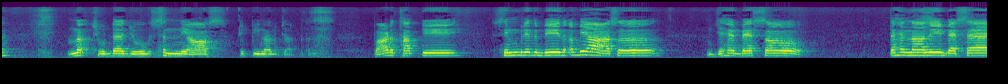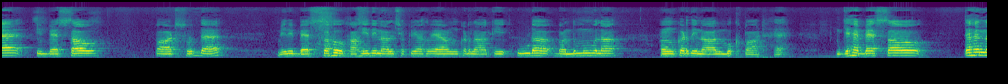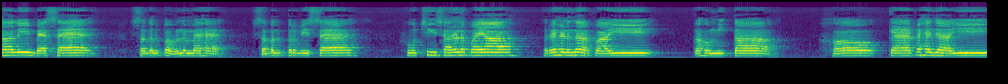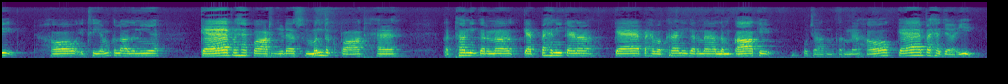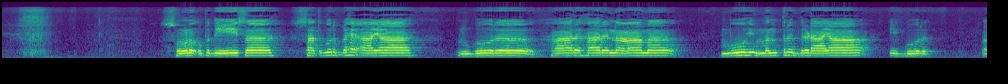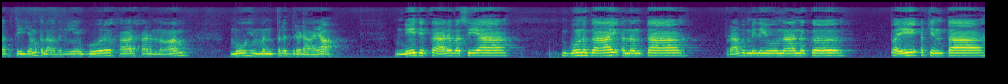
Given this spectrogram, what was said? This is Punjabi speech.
ਨਾ ਛੋੜੈ ਜੋਗ ਸੰਨਿਆਸ। ਟਿੱਪੀ ਨਾਲ ਉਚਾਰਨ ਕਰਨਾ। ਪੜ ਥਾਕੇ ਸਿਮ੍ਰਿਤ ਵੇਦ ਅਭਿਆਸ। ਜਹ ਬੈਸੋ ਤਹ ਨਾਲੇ ਬੈਸੈ, ਇਹ ਬੈਸੋ ਪਾਠ ਸੁਧ ਹੈ। ਮੇਰੇ ਬੈਸੋ ਹਾਹੇ ਦੇ ਨਾਲ ਛਪਿਆ ਹੋਇਆ ਔਂਕੜ ਲਾ ਕੇ ਊੜਾ ਬੰਦ ਮੂੰਹ ਵਾਲਾ ਔਂਕੜ ਦੇ ਨਾਲ ਮੁੱਖ ਪਾਠ ਹੈ। ਜਹ ਬੈਸੋ ਤਹ ਨਾਲੇ ਬੈਸੈ, ਸਗਲ ਭਵਨ ਮਹਿ, ਸਬਲ ਪ੍ਰਵੇਸੈ, ਹੋਛੀ ਸਰਣ ਪਿਆ ਰਹਿਣ ਨਾ ਪਾਈ, ਕਹੋ ਮੀਤਾ, ਹਉ ਕੈ ਪਹਿ ਜਾਈ। ਹਉ, ਇਥੇ ਯਮਕ ਲਾ ਦੇਣੀ ਹੈ। ਕੈਪ ਹੈ ਪਾਠ ਜਿਹੜਾ ਸੰਬੰਧਕ ਪਾਠ ਹੈ। ਇਕੱਠਾ ਨਹੀਂ ਕਰਨਾ ਕੈਪਹ ਨਹੀਂ ਕਹਿਣਾ, ਕੈਪ ਹੈ ਵੱਖਰਾ ਨਹੀਂ ਕਰਨਾ, ਲਮਕਾ ਕੇ ਉਚਾਰਨ ਕਰਨਾ। ਹਉ ਕੈਪ ਹੈ ਜਾਈ। ਸੁਣ ਉਪਦੇਸ਼, ਸਤਿਗੁਰ ਪਹਿ ਆਇਆ, ਗੁਰ ਹਰ ਹਰ ਨਾਮ, ਮੋਹਿ ਮੰਤਰ ਦ੍ਰਿੜਾਇਆ। ਇਹ ਗੁਰ ਪਦ ਤੇ ਯਮਕ ਲਾ ਦੇਣੀ ਹੈ। ਗੁਰ ਹਰ ਹਰ ਨਾਮ ਮੋਹਿ ਮੰਤਰ ਦ੍ਰਿੜਾਇਆ। ਨਿਜ ਘਰ ਵਸਿਆ, ਗੁਣ ਗਾਏ ਅਨੰਤਾ, ਪ੍ਰਭ ਮਿਲਿਓ ਨਾਨਕ, ਭਏ ਅਚਿੰਤਾ।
